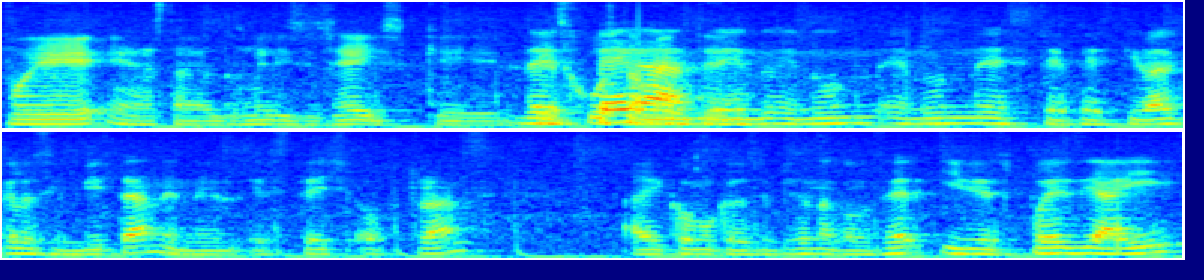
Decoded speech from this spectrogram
Fue hasta el 2016, que es justamente... en, en un, en un este, festival que los invitan, en el Stage of Trance. Ahí como que los empiezan a conocer y después de ahí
